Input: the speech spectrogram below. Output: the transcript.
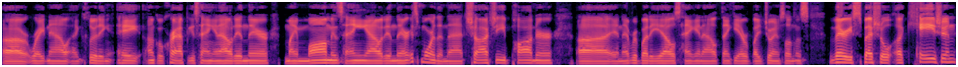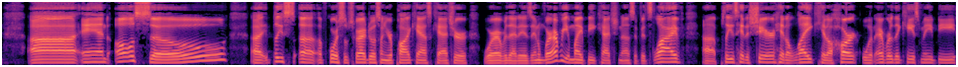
uh, right now, including hey Uncle Crappy's hanging out in there. My mom is hanging out in there. It's more than that. Chachi, Podner, uh, and everybody else hanging out. Thank you, everybody, joining us on this very special occasion. Uh, and also, uh, please, uh, of course, subscribe to us on your podcast catcher, wherever that is, and wherever you might be catching us. If it's live, uh, please hit a share, hit a like, hit a heart, whatever the case may be,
